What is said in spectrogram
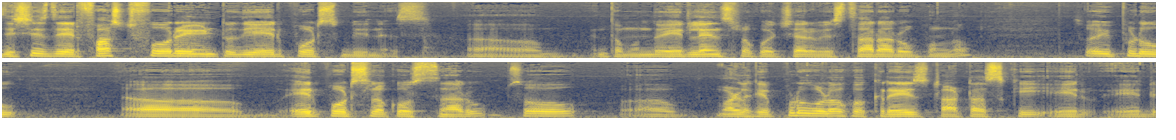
this is their first foray into the airports business ఇంతకుముందు ఎయిర్లైన్స్లోకి వచ్చారు విస్తార రూపంలో. సో ఇప్పుడు ఎయిర్పోర్ట్స్లోకి వస్తున్నారు. సో వాళ్ళకి ఎప్పుడు కూడా ఒక క్రేజ్ టాటాస్కి ఎయిర్ ఎయిర్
